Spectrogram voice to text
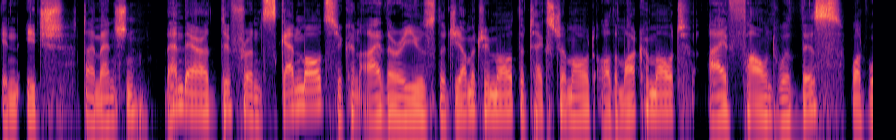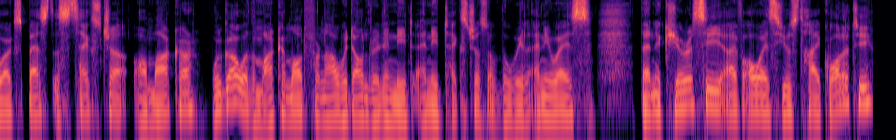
in each dimension. Then there are different scan modes. You can either use the geometry mode, the texture mode, or the marker mode. I found with this, what works best is texture or marker. We'll go with the marker mode for now. We don't really need any textures of the wheel anyways. Then accuracy, I've always used high quality.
